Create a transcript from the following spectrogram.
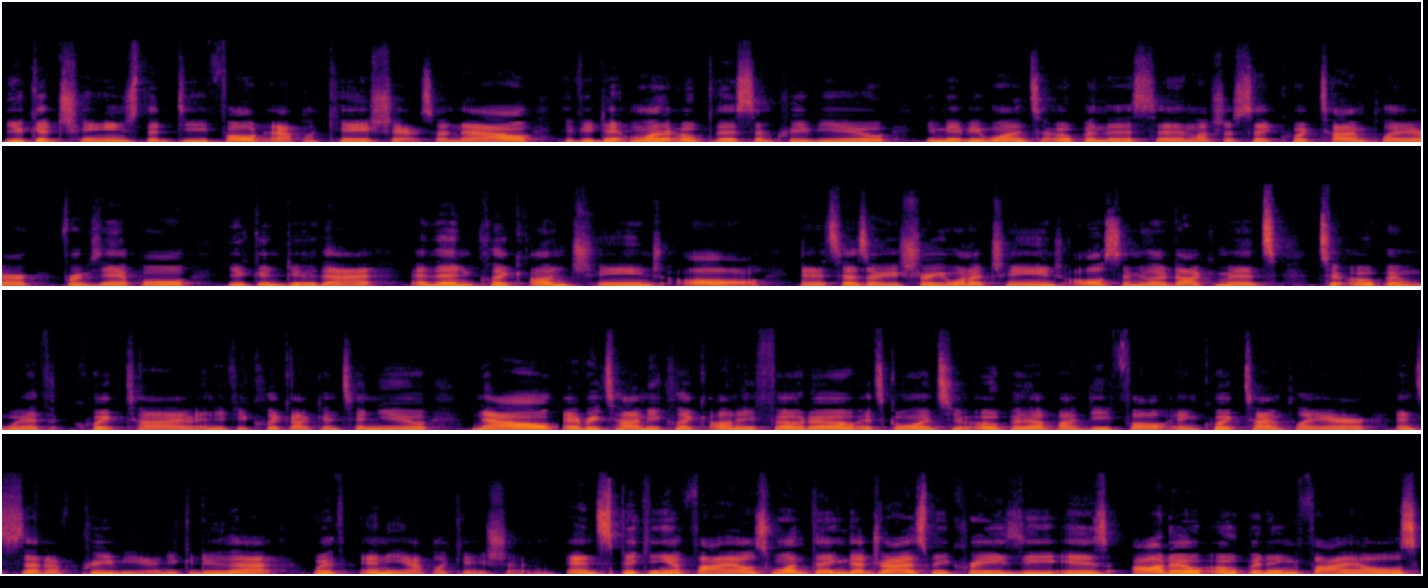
you could change the default application. So now if you didn't want to open this in preview, you maybe want to open this in, let's just say QuickTime Player, for example, you can do that and then click on change all. And it says, are you sure you want to change all similar documents to open with QuickTime? And if you click on continue, now every time you click on a photo, it's going to open up by default in QuickTime Player instead of preview. And you can do that with any application. And speaking of files, one thing that drives me crazy is auto opening files,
